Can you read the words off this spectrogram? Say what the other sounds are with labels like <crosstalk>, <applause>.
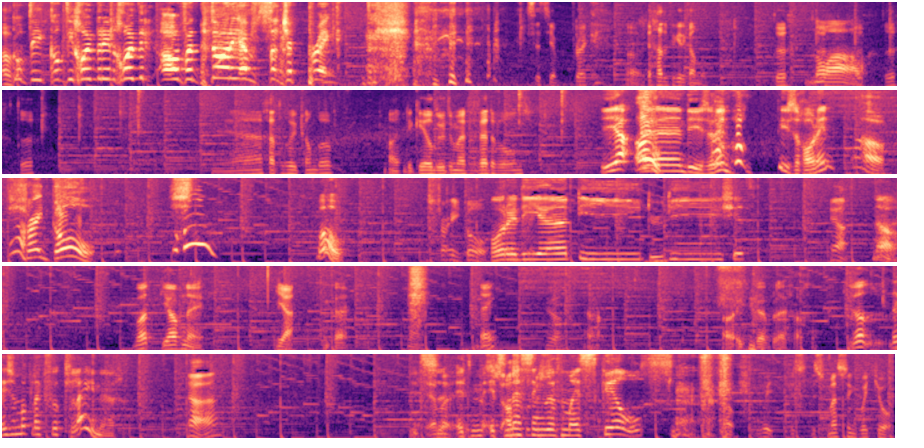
Oh. Komt ie, komt ie, gooi hem erin, gooi hem erin. Oh, verdorie, I'm such a prick. <laughs> Zit je prick? Oh, je gaat de verkeerde kant op. Terug. Normaal. Terug, terug, terug. Ja, gaat de goede kant op. Oh, die kerel duurt hem even verder voor ons. Ja, Oh. en die is erin. Die is er gewoon in. Oh, straight goal! Wow, Straight goal. hoor je die, eh, die, die, die shit? Ja. Nou. Wat? Ja of nee? Ja. Oké. Nee? Ja. Oh, ik eh, blijf achter. Wel, deze map lijkt veel kleiner. Ja, hè? It's, uh, it, it's messing with my skills. Oh, wait, it's, it's messing with your...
